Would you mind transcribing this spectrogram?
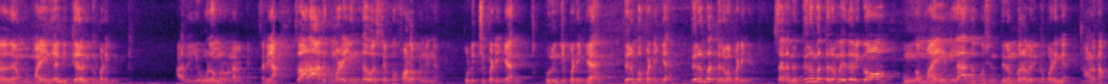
அதாவது நம்ம மைண்டில் நிற்கிற வரைக்கும் படிக்கணும் அது எவ்வளோ முறை வேணா இருக்கும் சரியா? ஸோ ஆனால் அதுக்கு முன்னாடி இந்த ஒரு ஸ்டெப்பை ஃபாலோ பண்ணுங்க. பிடிச்சி படிங்க புரிஞ்சு படிங்க திரும்ப படிங்க திரும்ப திரும்ப படிங்க. சார் இந்த திரும்ப திரும்ப இது வரைக்கும் உங்கள் மைண்டில் அந்த கொஷின் திரும்புற வரைக்கும் படிங்க. அவ்வளோதான்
